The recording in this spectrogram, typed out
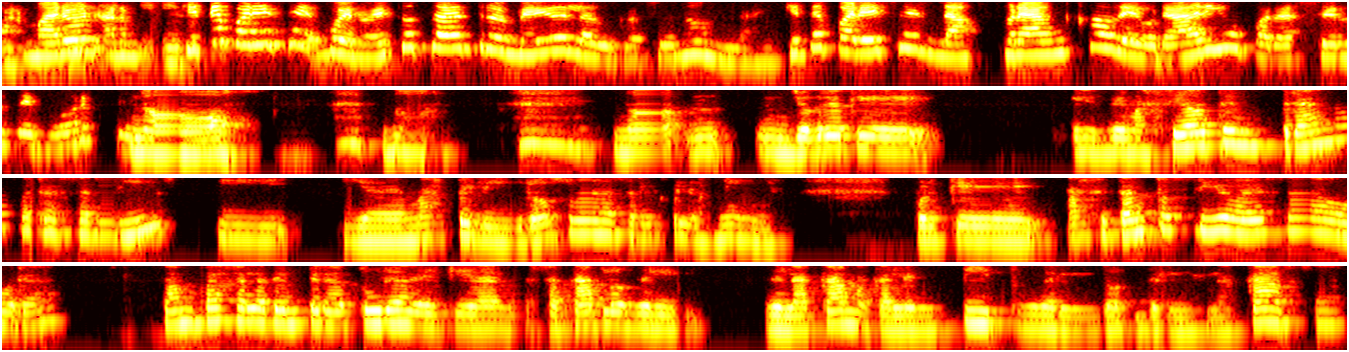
armaron, ¿Qué te parece? Bueno, esto está dentro de medio de la educación online. ¿Qué te parece la franja de horario para hacer deporte? No, no, no, yo creo que es demasiado temprano para salir y, y, además peligroso para salir con los niños, porque hace tanto frío a esa hora, tan baja la temperatura de que sacarlos de la cama calentito de la casa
